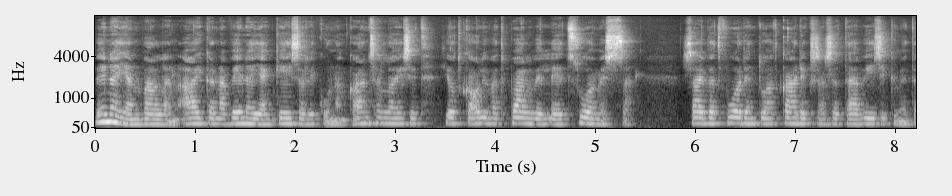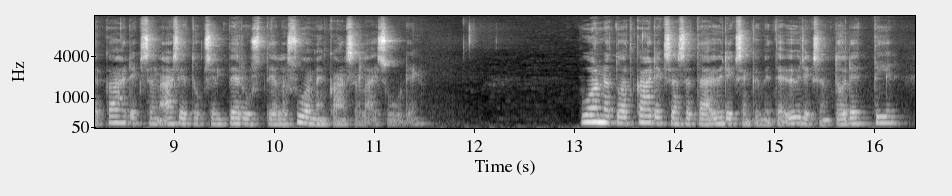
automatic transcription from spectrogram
Venäjän vallan aikana Venäjän keisarikunnan kansalaiset, jotka olivat palvelleet Suomessa, saivat vuoden 1858 asetuksen perusteella Suomen kansalaisuuden. Vuonna 1899 todettiin,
